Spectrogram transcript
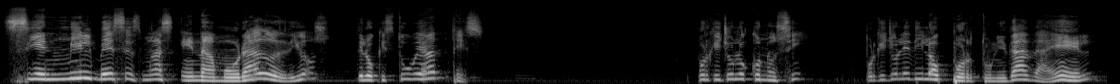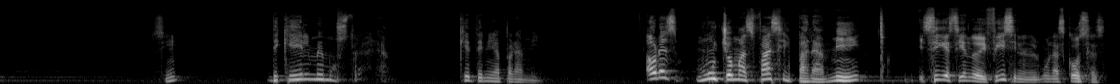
cien mil veces más enamorado de Dios de lo que estuve antes. Porque yo lo conocí, porque yo le di la oportunidad a Él, ¿sí? De que Él me mostrara qué tenía para mí. Ahora es mucho más fácil para mí, y sigue siendo difícil en algunas cosas,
